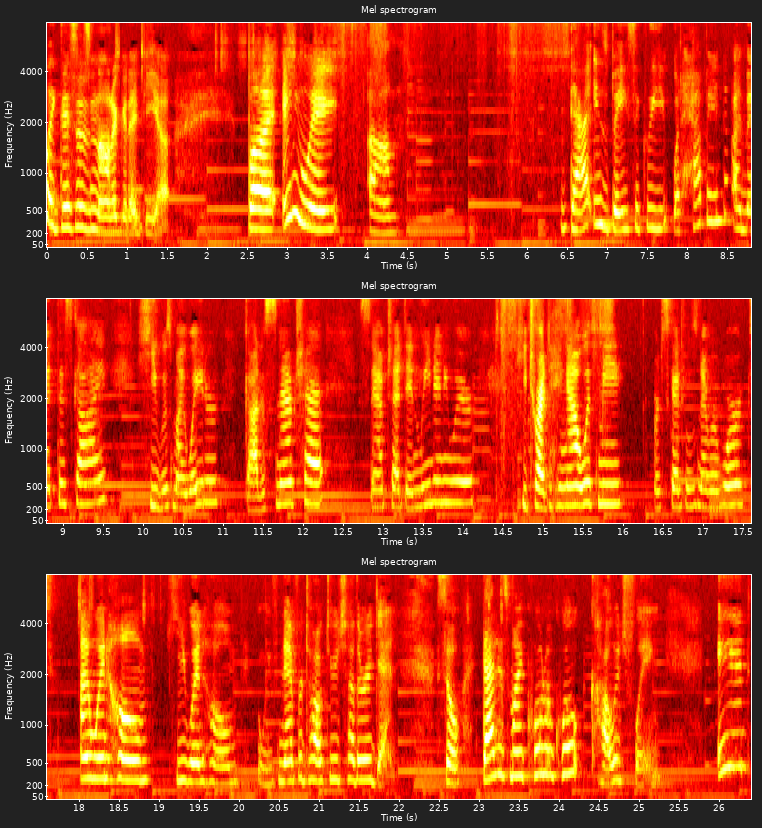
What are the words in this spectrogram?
like this is not a good idea. But anyway, um, that is basically what happened. I met this guy. He was my waiter. Got a Snapchat. Snapchat didn't lead anywhere. He tried to hang out with me. Our schedules never worked. I went home. He went home. And we've never talked to each other again. So that is my quote unquote college fling. And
